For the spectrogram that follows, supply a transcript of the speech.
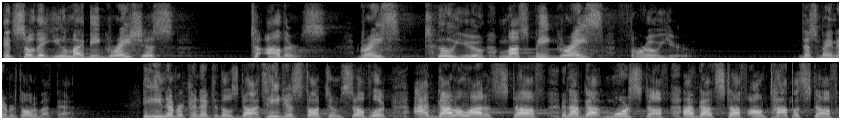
it's so that you might be gracious to others. Grace to you must be grace through you. This man never thought about that. He never connected those dots. He just thought to himself, look, I've got a lot of stuff, and I've got more stuff. I've got stuff on top of stuff,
